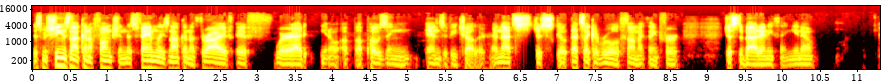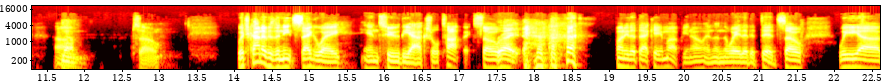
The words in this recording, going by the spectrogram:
this machine's not gonna function this family's not gonna thrive if we're at you know opposing ends of each other and that's just that's like a rule of thumb i think for just about anything you know um yeah. so which kind of is a neat segue into the actual topic. So, right. funny that that came up, you know, and then the way that it did. So, we uh,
